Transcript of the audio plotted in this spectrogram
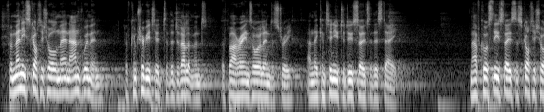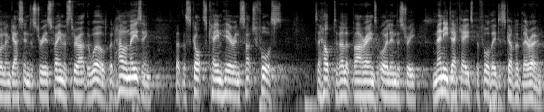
For many Scottish oil men and women have contributed to the development of Bahrain's oil industry, and they continue to do so to this day. Now, of course, these days the Scottish oil and gas industry is famous throughout the world, but how amazing that the Scots came here in such force to help develop Bahrain's oil industry many decades before they discovered their own.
